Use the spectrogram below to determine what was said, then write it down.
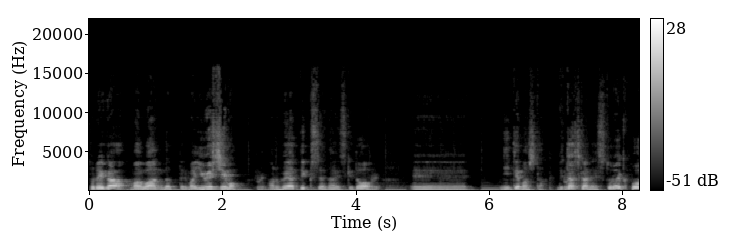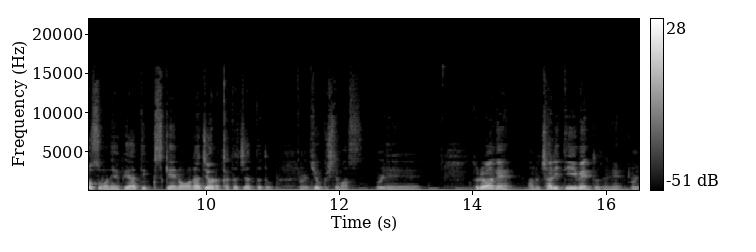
それがまあワンだったりまあ USC もーはい、あのフェアティックスじゃないですけど、はい。えー似てました。ではい。確かねストライクフォースもねフェアティックス系の同じような形だったとはい、記憶してます、はい。えーそれはねあのチャリティーイベントでねはい。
